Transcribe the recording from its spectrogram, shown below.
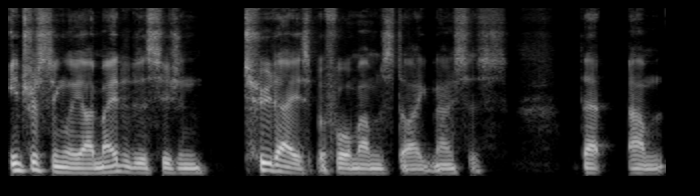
interestingly, I made a decision two days before Mum's diagnosis that um,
